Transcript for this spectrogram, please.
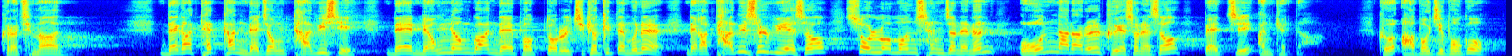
그렇지만 내가 택한 내 종 다윗이 내 명령과 내 법도를 지켰기 때문에 내가 다윗을 위해서 솔로몬 생전에는 온 나라를 그의 손에서 뺏지 않겠다. 그 아버지 보고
